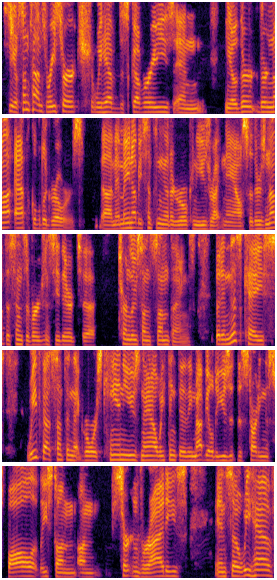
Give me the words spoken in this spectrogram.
so, you know, sometimes research we have discoveries, and you know they're they're not applicable to growers. Um, it may not be something that a grower can use right now. So there's not the sense of urgency there to turn loose on some things. But in this case, we've got something that growers can use now. We think that they might be able to use it this starting this fall, at least on on certain varieties. And so we have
